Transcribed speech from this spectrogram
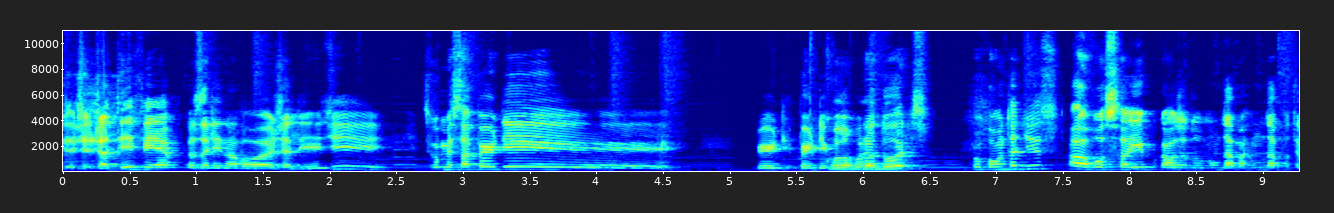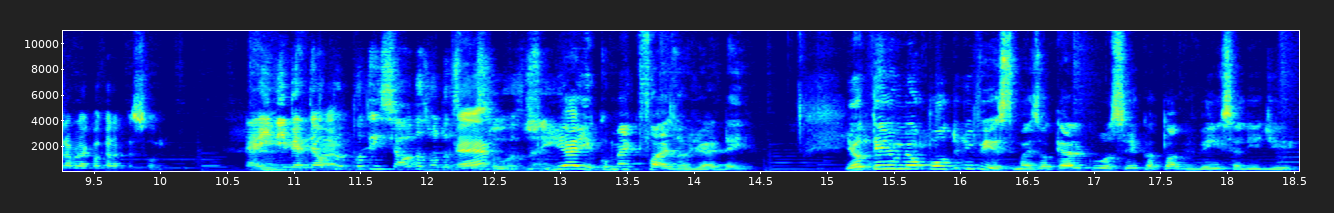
Já, já teve épocas ali na loja ali de você começar a perder. perder, perder colaboradores por conta disso. Ah, eu vou sair por causa do. Não dá, não dá pra trabalhar com aquela pessoa. É, inibe até É. o potencial das outras É? pessoas, né? E aí, como é que faz, Rogério, daí? Eu tenho o meu ponto de vista, mas eu quero que você, com a tua vivência ali de.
